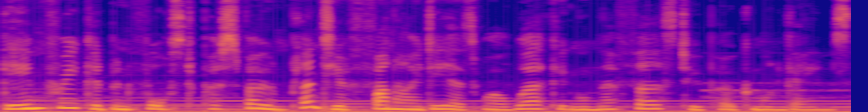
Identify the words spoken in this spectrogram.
Game Freak had been forced to postpone plenty of fun ideas while working on their first two Pokemon games,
